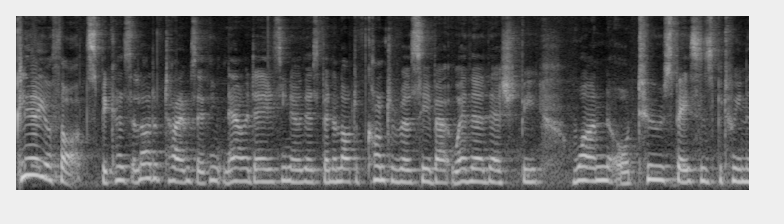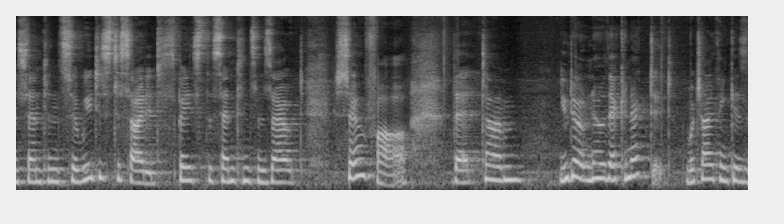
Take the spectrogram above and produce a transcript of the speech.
clear your thoughts because a lot of times I think nowadays you know there's been a lot of controversy about whether there should be one or two spaces between a sentence. So we just decided to space the sentences out so far that um, you don't know they're connected which I think is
